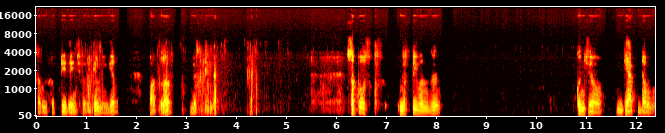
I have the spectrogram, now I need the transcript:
seven fifty range வரைக்கும் நீங்கள் பார்க்கலாம். நிஃப்டியில் சப்போஸ் நிஃப்டி வந்து கொஞ்சம் கேப் டவுன்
